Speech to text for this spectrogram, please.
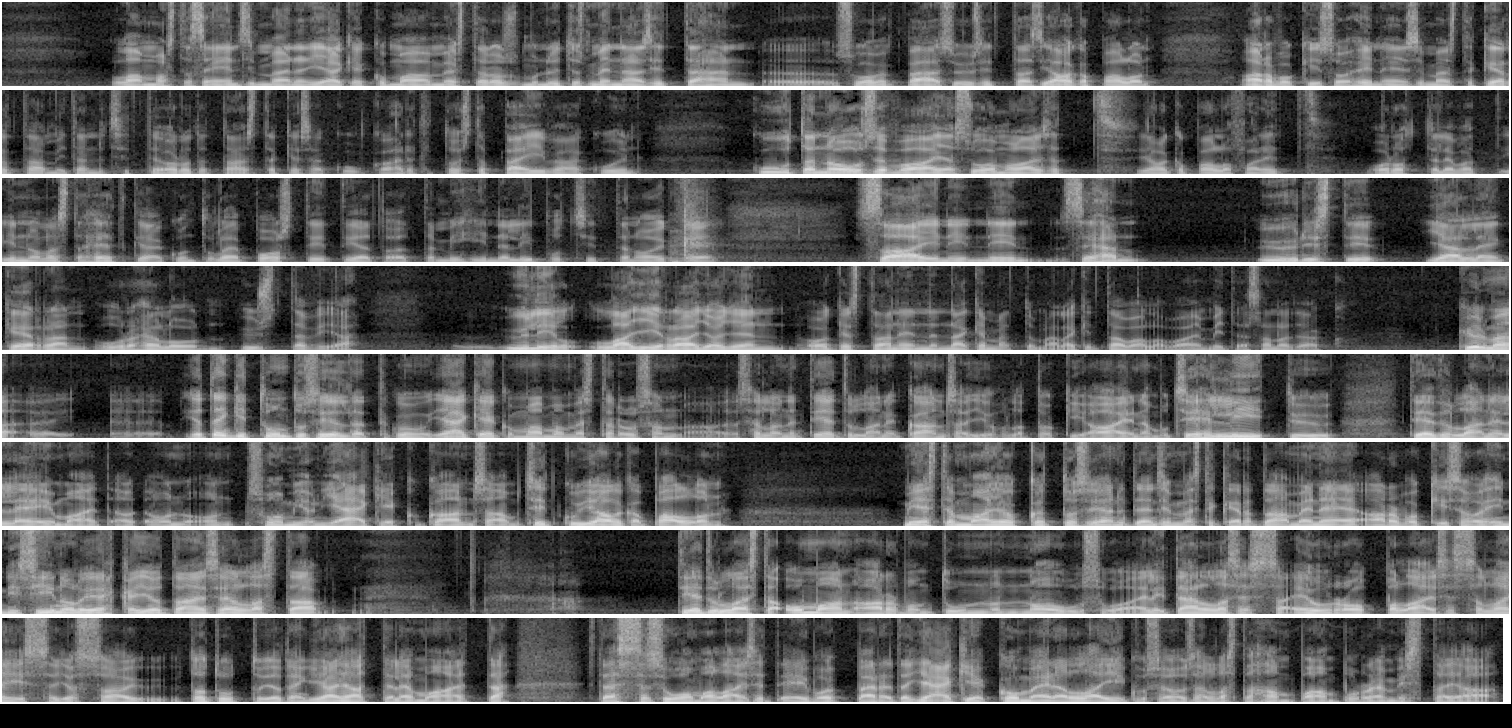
lammasta se ensimmäinen jääkiekko maailmanmestaruus, mutta nyt jos mennään sitten tähän Suomen pääsyyn sitten taas jalkapallon arvokisoihin ensimmäistä kertaa, mitä nyt sitten odotetaan sitä kesäkuun 12 päivää kuin kuuta nousevaa ja suomalaiset jalkapallofanit odottelevat innolla sitä hetkeä, kun tulee postiin tietoa, että mihin ne liput sitten oikein sai, niin, niin sehän yhdisti jälleen kerran urheilun ystäviä yli lajirajojen oikeastaan ennen näkemättömälläkin tavalla, vai mitä sanot Jaakko? Kyllä mä jotenkin tuntui siltä, että kun jääkiekon maailmanmestaruus on sellainen tietynlainen kansanjuhla toki aina, mutta siihen liittyy tietynlainen leima, että on, on, Suomi on jääkiekko kansaa, mutta sitten kun jalkapallon miesten maajoukkue tosiaan nyt ensimmäistä kertaa menee arvokisoihin, niin siinä oli ehkä jotain sellaista tietynlaista oman arvon tunnon nousua. Eli tällaisessa eurooppalaisessa lajissa, jossa on totuttu jotenkin ajattelemaan, että tässä suomalaiset ei voi pärjätä. Jääkiekko on meidän laji, kun se on sellaista hampaanpuremista ja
